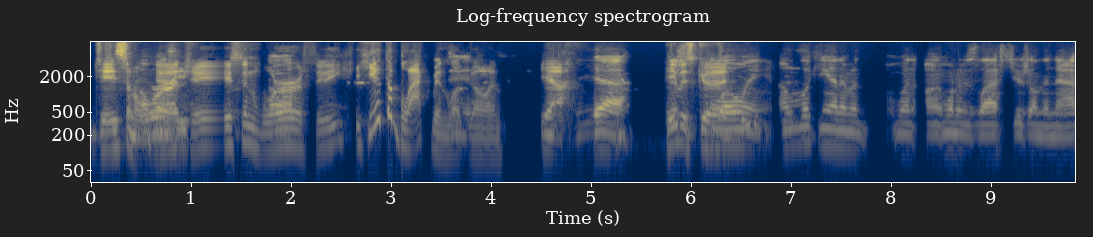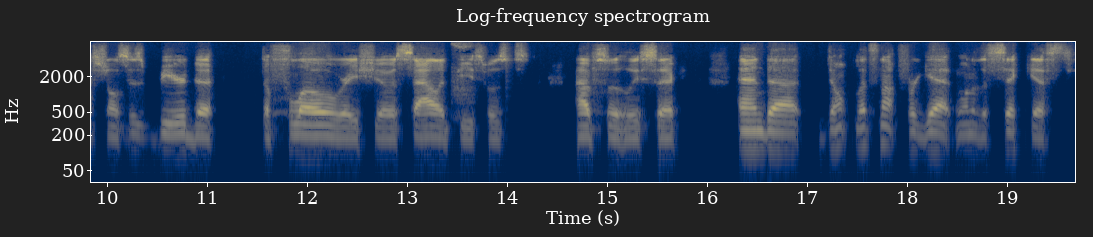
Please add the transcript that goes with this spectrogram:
Jason Oh, Werth. man. Jason Werth, dude, he, he had the Blackmon look Dude. going. Yeah, Yeah, he was good. Flowing. I'm looking at him when on one of his last years on the Nationals. His beard to to flow ratio, salad piece was absolutely sick. And uh, don't let's not forget one of the sickest,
